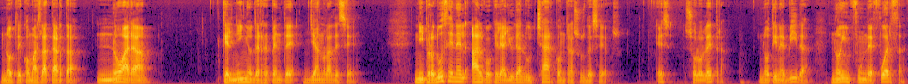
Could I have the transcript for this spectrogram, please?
no te comas la tarta, no hará que el niño de repente ya no la desee, ni produce en él algo que le ayude a luchar contra sus deseos es solo letra, no tiene vida, no infunde fuerza.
